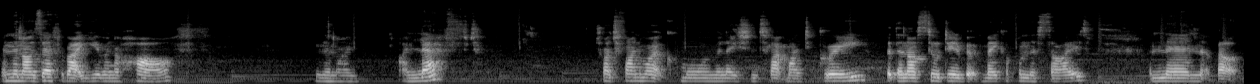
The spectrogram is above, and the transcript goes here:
and then I was there for about a year and a half, and then I I left. Tried to find work more in relation to like my degree, but then I was still doing a bit of makeup on the side. And then about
